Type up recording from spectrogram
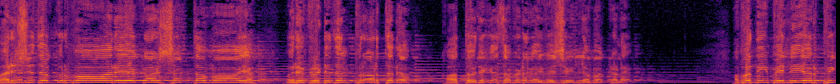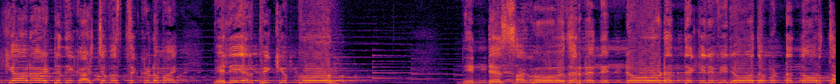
പരിശുദ്ധ കുർബാനയേക്കാൾ ശക്തമായ ഒരു വിടുതൽ പ്രാർത്ഥന കാത്തോലിക്ക സഭയുടെ കൈവശമില്ല മക്കളെ. അപ്പൊ നീ ബലി അർപ്പിക്കാനായിട്ട് നീ കാഴ്ച വസ്തുക്കളുമായി ബലി അർപ്പിക്കുമ്പോൾ നിന്റെ സഹോദരന് നിന്നോട് എന്തെങ്കിലും വിരോധമുണ്ടെന്നോർത്ത.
